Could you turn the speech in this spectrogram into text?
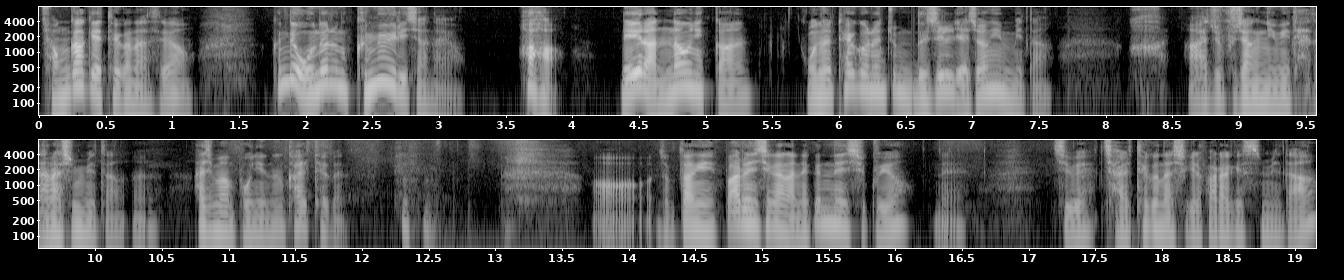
정각에 퇴근하세요. 근데 오늘은 금요일이잖아요. 하하, 내일 안 나오니까 오늘 퇴근은 좀 늦을 예정입니다. 아주 부장님이 대단하십니다. 어, 하지만 본인은 칼퇴근. 어, 적당히 빠른 시간 안에 끝내시고요. 네. 집에 잘 퇴근하시길 바라겠습니다.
